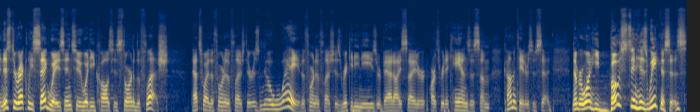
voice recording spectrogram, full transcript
And this directly segues into what he calls his thorn of the flesh. That's why the thorn of the flesh, there is no way the thorn of the flesh is rickety knees or bad eyesight or arthritic hands, as some commentators have said. Number one, he boasts in his weaknesses,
